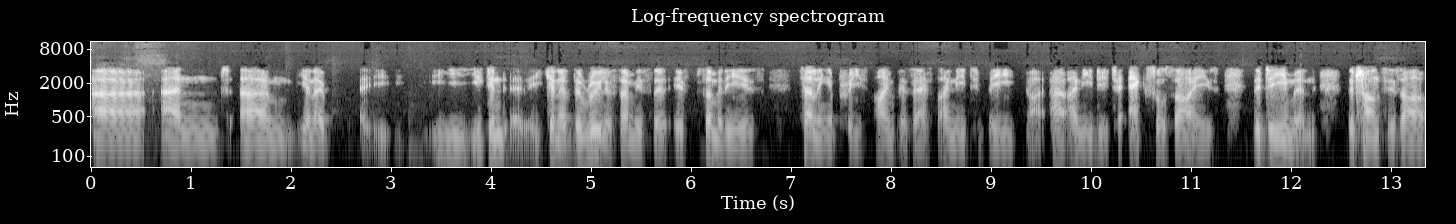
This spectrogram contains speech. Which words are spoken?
Uh, and, um, you know, you, you can, you know, the rule of thumb is that if somebody is telling a priest, I'm possessed, I need to be, I, I need you to exorcise the demon, the chances are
